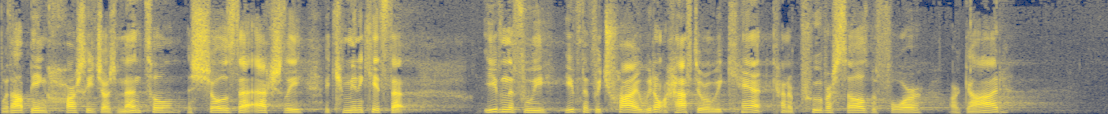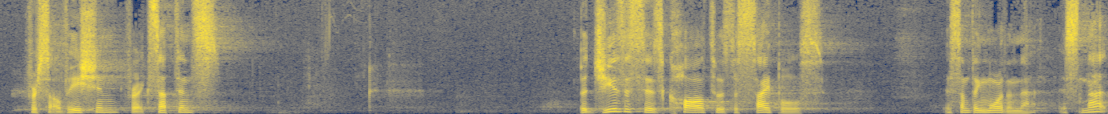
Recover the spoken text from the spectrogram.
without being harshly judgmental. It shows that actually, it communicates that even if we, even if we try, we don't have to or we can't kind of prove ourselves before our God for salvation, for acceptance. But Jesus' call to his disciples is something more than that. It's not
